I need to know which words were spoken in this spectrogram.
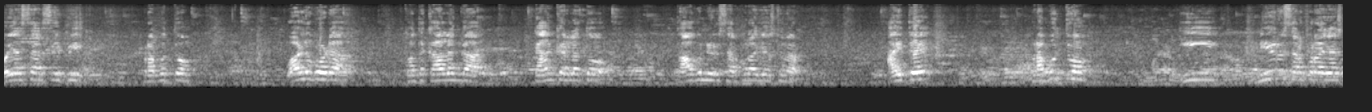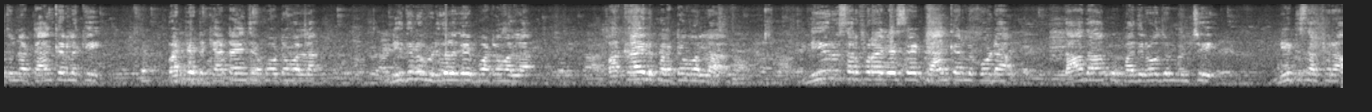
వైఎస్ఆర్సీపీ ప్రభుత్వం వాళ్ళు కూడా కొంతకాలంగా ట్యాంకర్లతో తాగునీరు సరఫరా చేస్తున్నారు. అయితే ప్రభుత్వం ఈ నీరు సరఫరా చేస్తున్న ట్యాంకర్లకి బడ్జెట్ కేటాయించకపోవటం వల్ల నిధులు విడుదల చేయకపోవటం వల్ల బకాయిలు పడటం వల్ల నీరు సరఫరా చేసే ట్యాంకర్లు కూడా దాదాపు పది రోజుల నుంచి నీటి సరఫరా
